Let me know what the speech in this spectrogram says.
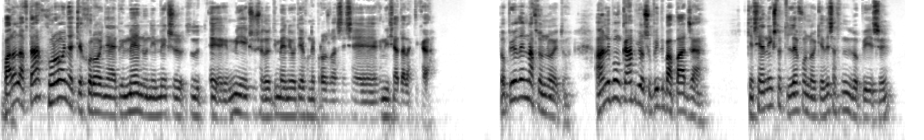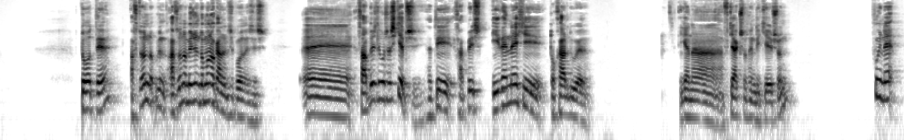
Παρ' όλα αυτά, χρόνια και χρόνια επιμένουν οι μη ε, εξουσιοδοτημένοι ότι έχουν πρόσβαση σε γνήσια ανταλλακτικά. Το οποίο δεν είναι αυτονόητο. Αν λοιπόν κάποιος σου πει την παπάντζα και εσύ ανοίξεις το τηλέφωνο και δεις αυτή την ειδοποίηση, τότε αυτό, αυτό νομίζω είναι το μόνο καλό της υπόθεσης. Ε, θα πεις λίγο σε σκέψη. Γιατί θα πεις ή δεν έχει το hardware για να φτιάξει authentication, που είναι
